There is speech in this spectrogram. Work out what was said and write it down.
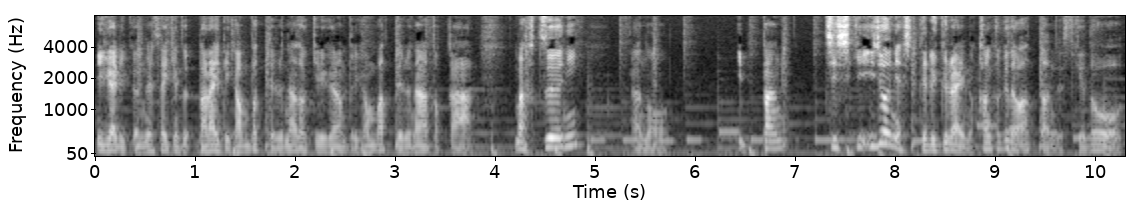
猪狩くんね、最近バラエティ頑張ってるな、ドッキリグランプリ頑張ってるなとか、まあ普通に、あの、一般知識以上には知ってるぐらいの感覚ではあったんですけど、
